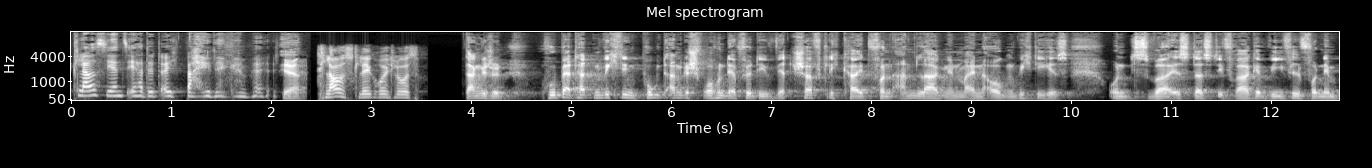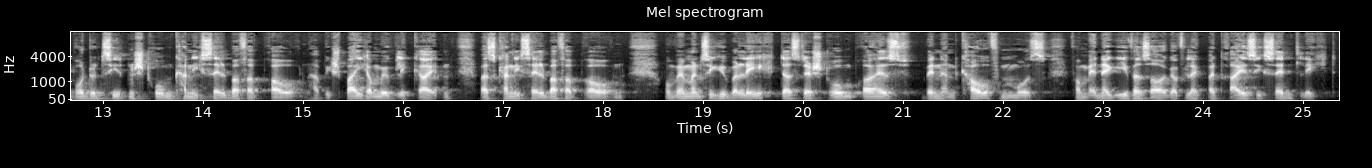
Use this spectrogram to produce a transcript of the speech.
Klaus, Jens, ihr hattet euch beide gemeldet. Ja, Klaus, leg ruhig los. Dankeschön. Hubert hat einen wichtigen Punkt angesprochen, der für die Wirtschaftlichkeit von Anlagen in meinen Augen wichtig ist. Und zwar ist das die Frage, wie viel von dem produzierten Strom kann ich selber verbrauchen? Habe ich Speichermöglichkeiten? Was kann ich selber verbrauchen? Und wenn man sich überlegt, dass der Strompreis, wenn er kaufen muss, vom Energieversorger vielleicht bei 30 Cent liegt,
